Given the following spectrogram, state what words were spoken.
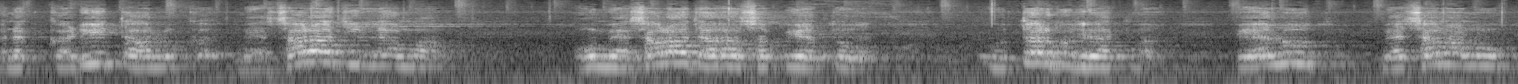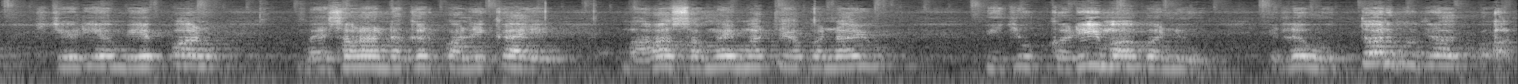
અને કડી તાલુકા મહેસાણા જિલ્લામાં, હું મહેસાણા ધારાસભ્ય હતો, ઉત્તર ગુજરાતમાં. પહેલું મહેસાણાનું સ્ટેડિયમ એ પણ મહેસાણા નગરપાલિકાએ મારા સમયમાં ત્યાં બનાવ્યું. બીજું કડીમાં બન્યું. એટલે ઉત્તર ગુજરાતમાં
